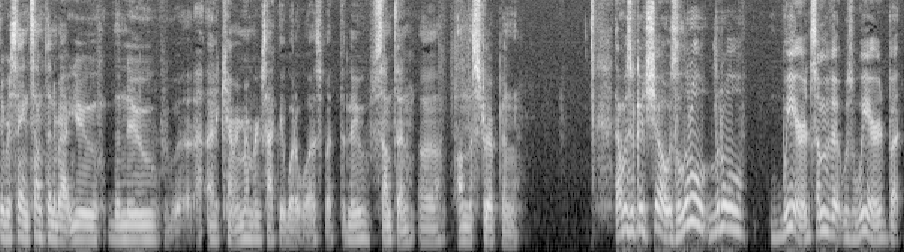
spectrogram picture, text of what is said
they were saying something about you, the new. Uh, I can't remember exactly what it was, but the new something uh, on the strip, and that was a good show. It was a little little weird. Some of it was weird, but.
